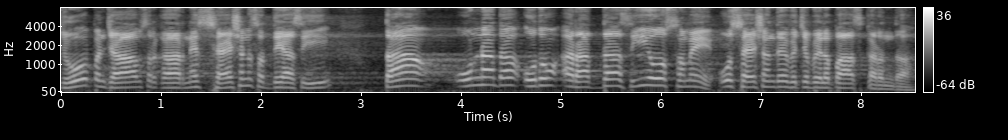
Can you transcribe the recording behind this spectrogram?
ਜੋ ਪੰਜਾਬ ਸਰਕਾਰ ਨੇ ਸੈਸ਼ਨ ਸੱਦਿਆ ਸੀ, ਤਾਂ ਉਹਨਾਂ ਦਾ ਉਦੋਂ ਇਰਾਦਾ ਸੀ ਉਸ ਸਮੇਂ ਉਸ ਸੈਸ਼ਨ ਦੇ ਵਿੱਚ ਬਿੱਲ ਪਾਸ ਕਰਨ ਦਾ।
